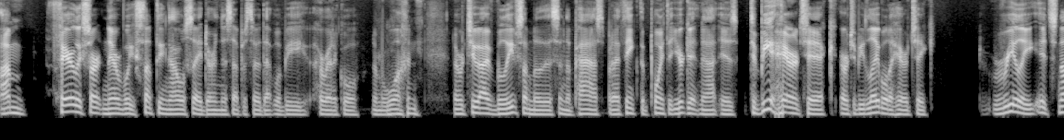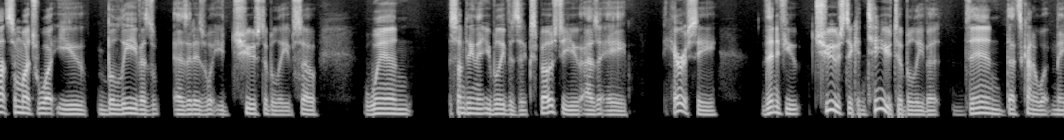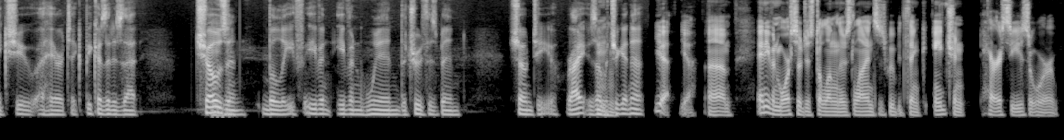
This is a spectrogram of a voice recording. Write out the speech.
I'm fairly certain there will be something I will say during this episode that will be heretical. Number mm-hmm. one. Number two, I've believed some of this in the past, but I think the point that you're getting at is to be a heretic or to be labeled a heretic. Really, it's not so much what you believe as as it is what you choose to believe. So, when something that you believe is exposed to you as a heresy, then if you choose to continue to believe it, then that's kind of what makes you a heretic because it is that mm-hmm. chosen belief, even even when the truth has been shown to you. Right? Is that what Mhm. you're getting at? Yeah, yeah. Um, and even more so, just along those lines, as we would think ancient heresies or,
